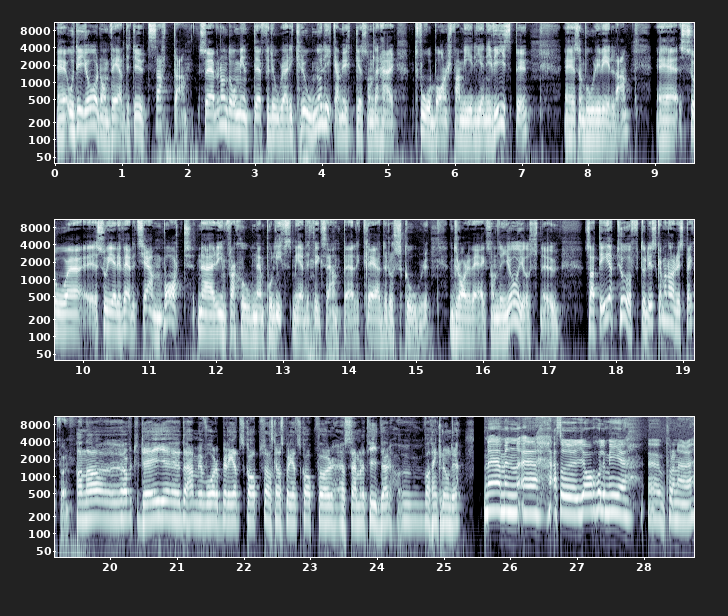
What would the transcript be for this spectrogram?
Eh, och det gör dem väldigt utsatta. Så även om de inte förlorar i kronor lika mycket som den här tvåbarnsfamiljen i Visby, som bor i villa, Eh, så, eh, så är det väldigt kännbart när inflationen på livsmedel till exempel, kläder och skor drar iväg som den gör just nu. Så att det är tufft och det ska man ha respekt för. Anna, över till dig. Det här med vår beredskap, svenskarnas beredskap för sämre tider. Vad tänker du om det? Nej, men eh, alltså, jag håller med eh, på den här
